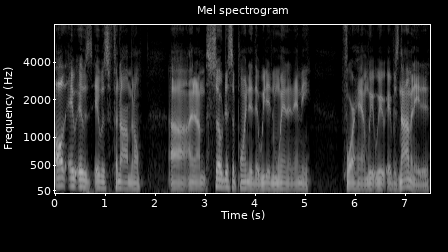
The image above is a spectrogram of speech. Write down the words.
All it, it was it was phenomenal, uh, and I'm so disappointed that we didn't win an Emmy for him. We, we it was nominated,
